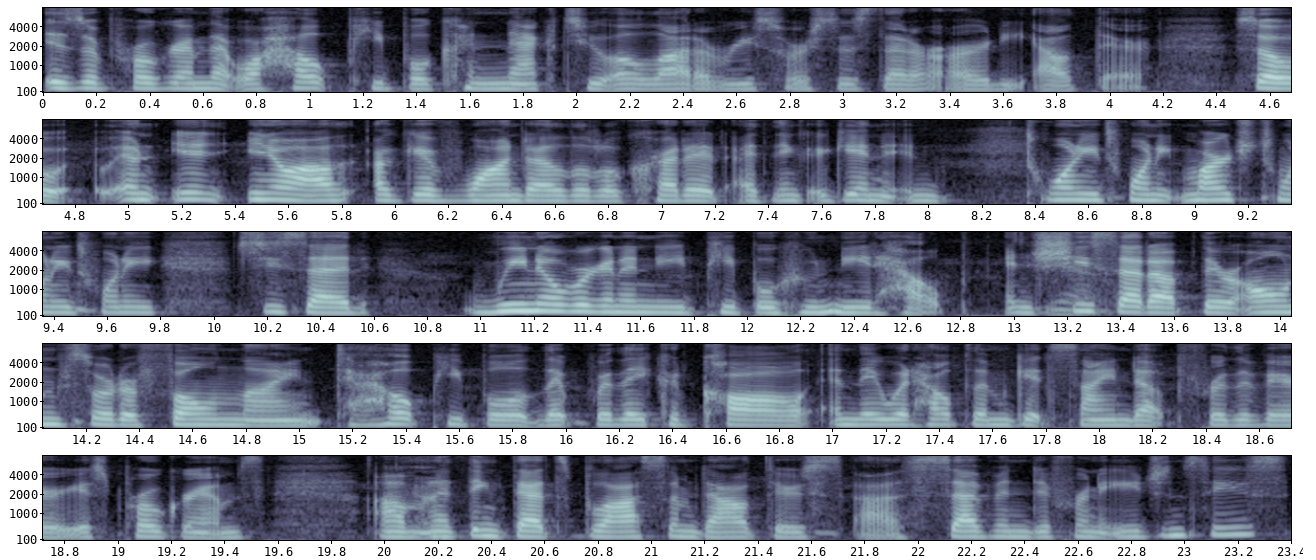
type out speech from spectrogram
is a program that will help people connect to a lot of resources that are already out there. So, and, and you know, I'll, I'll give Wanda a little credit. I think again in 2020, March 2020, she said, "We know we're going to need people who need help," and she set up their own sort of phone line to help people that where they could call and they would help them get signed up for the various programs. Um, and I think that's blossomed out. There's uh, seven different agencies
